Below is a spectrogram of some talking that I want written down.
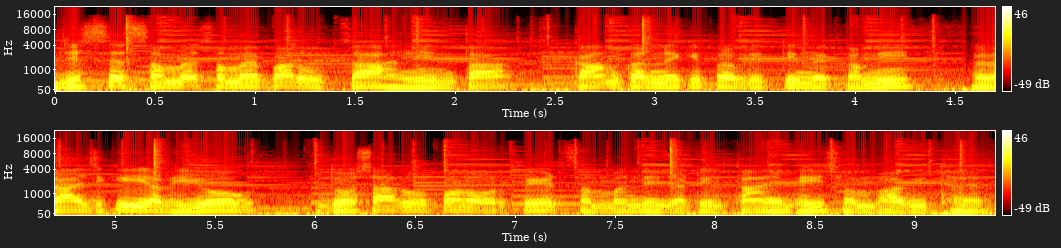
जिससे समय समय पर उत्साहहीनता, काम करने की प्रवृत्ति में कमी, राजकीय अभियोग, दोषारोपण और पेट संबंधी जटिलताएँ भी संभावित हैं।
